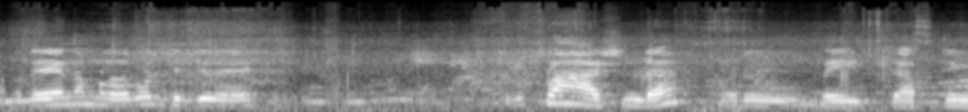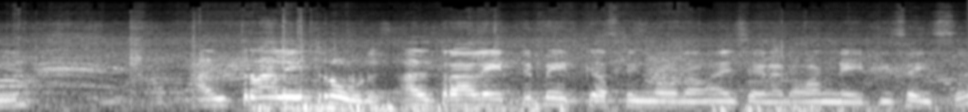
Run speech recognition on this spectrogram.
അപ്പോൾ ദേ നമ്മളത് പൊട്ടിച്ചതേ ഫ്ലാഷിന്റെ ഒരു bait casting ultralight rod ultralight bait casting റോഡാണ് അയച്ചേക്കണത്. വൺ എയ്റ്റി സൈസ്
